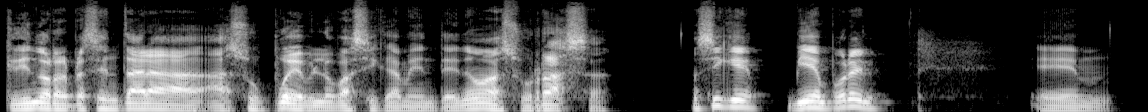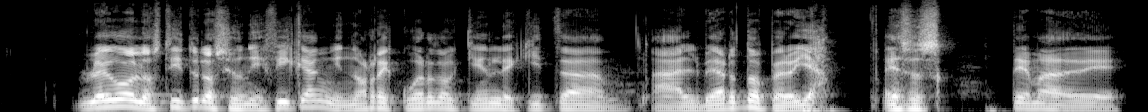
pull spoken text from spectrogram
queriendo representar a, a, su pueblo, básicamente, ¿no? A su raza. Así que, bien por él. Luego los títulos se unifican y no recuerdo quién le quita a Alberto, pero ya, eso es tema de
